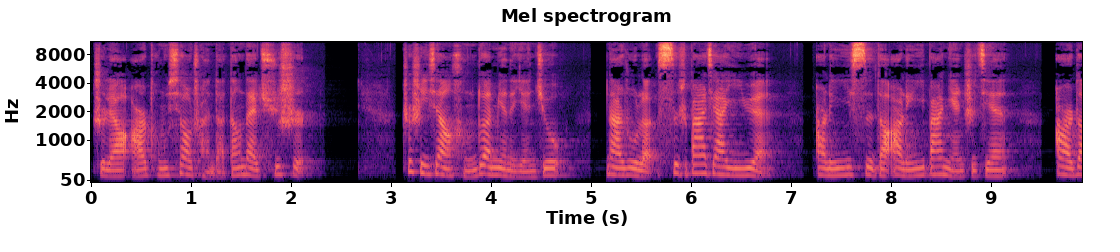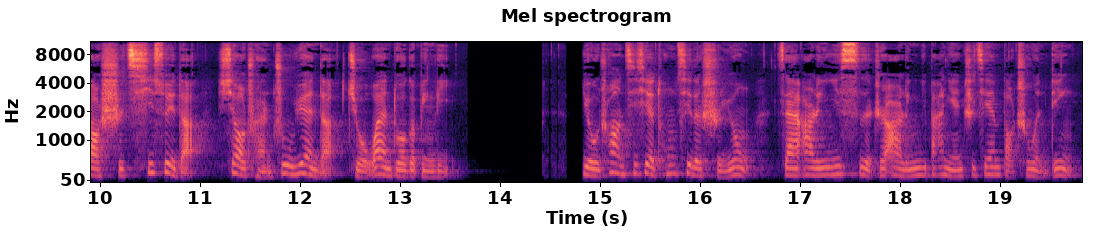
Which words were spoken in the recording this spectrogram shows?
治疗儿童哮喘的当代趋势。这是一项横断面的研究，纳入了四十八家医院，二零一四到二零一八年之间。二到十七岁的哮喘住院的九万多个病例，有创机械通气的使用在二零一四至二零一八年之间保持稳定，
